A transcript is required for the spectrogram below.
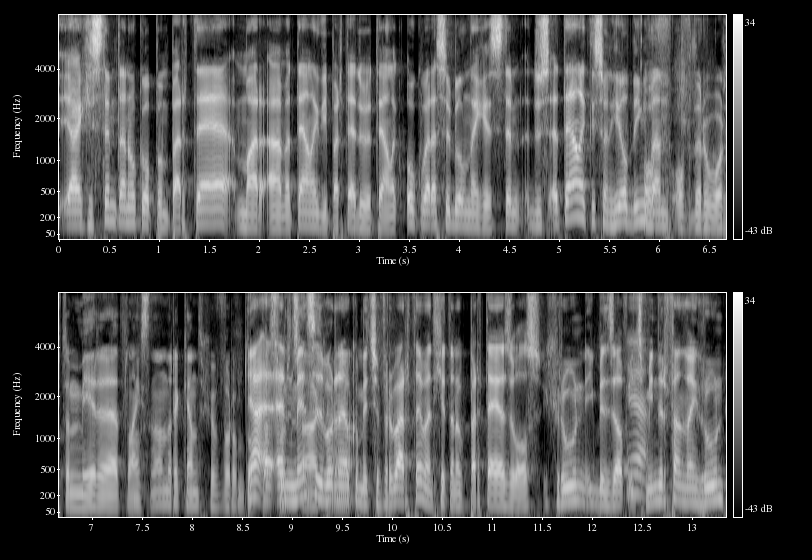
ja, je stemt dan ook op een partij, maar ehm, uiteindelijk die partij doet uiteindelijk ook wat ze wil en je stemt... Dus uiteindelijk het is zo'n heel ding van... Of, er wordt een meerderheid langs de andere kant gevormd. Ja, en, mensen zaken, worden ja. ook een beetje verward, hè, want je hebt dan ook partijen zoals Groen. Ik ben zelf iets minder fan van Groen,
